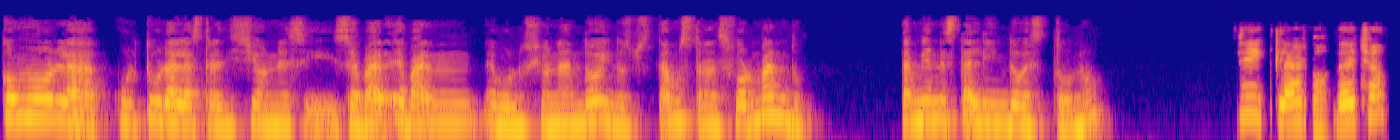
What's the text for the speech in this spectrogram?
como la cultura, las tradiciones y se va- van evolucionando y nos estamos transformando. También está lindo esto, ¿no? Sí, claro. De hecho,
